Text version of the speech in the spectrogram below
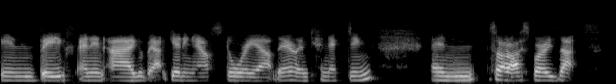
in beef and in ag about getting our story out there and connecting. And so I suppose that's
